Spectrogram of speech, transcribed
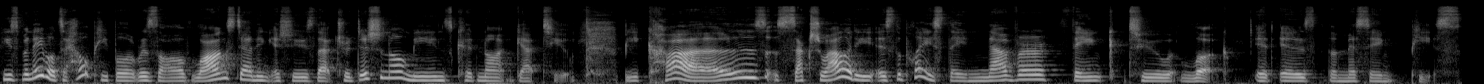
He's been able to help people resolve long-standing issues that traditional means could not get to, because sexuality is the place they never think to look. It is the missing piece.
